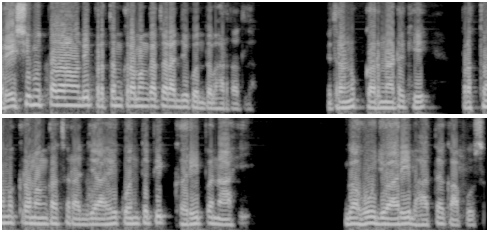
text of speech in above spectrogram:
रेशीम उत्पादनामध्ये प्रथम क्रमांकाचं राज्य कोणतं भारतातलं? मित्रांनो कर्नाटक हे प्रथम क्रमांकाचं राज्य आहे. कोणतं पीक खरीप नाही? गहू ज्वारी भात कापूस.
